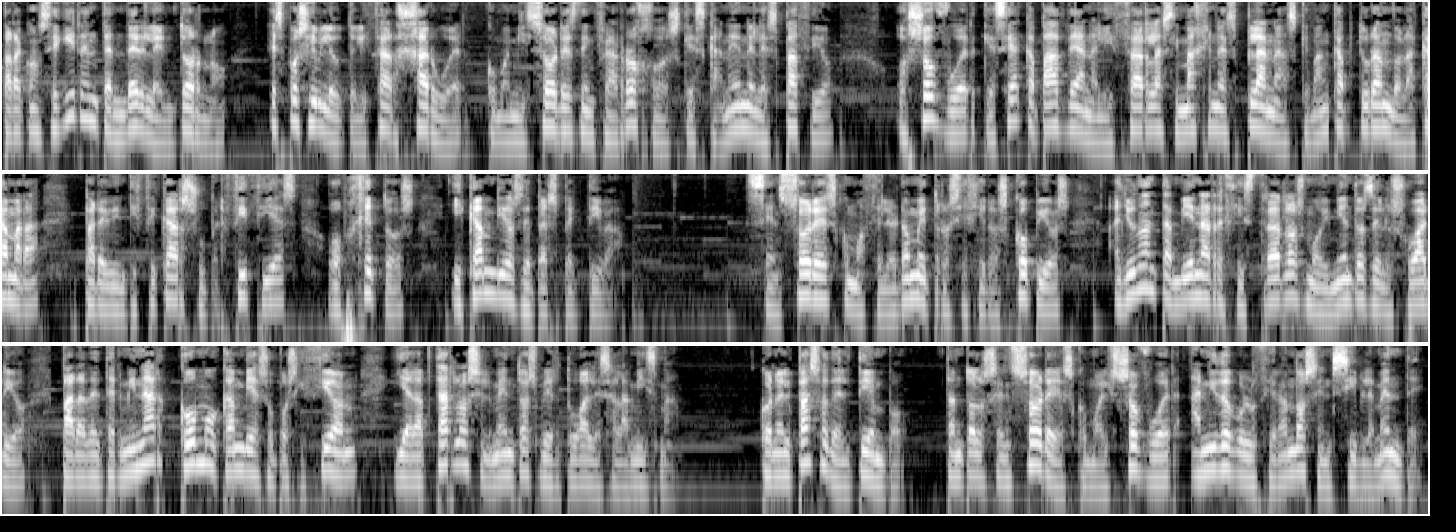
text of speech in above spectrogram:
Para conseguir entender el entorno, es posible utilizar hardware como emisores de infrarrojos que escaneen el espacio o software que sea capaz de analizar las imágenes planas que van capturando la cámara para identificar superficies, objetos y cambios de perspectiva. Sensores como acelerómetros y giroscopios ayudan también a registrar los movimientos del usuario para determinar cómo cambia su posición y adaptar los elementos virtuales a la misma. Con el paso del tiempo, tanto los sensores como el software han ido evolucionando sensiblemente,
